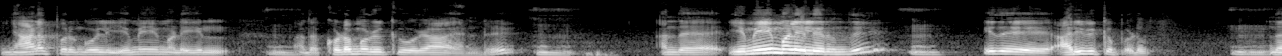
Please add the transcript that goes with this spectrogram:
ஞானப்பெருங்கோயில் இமயமலையில் அந்த குடமுழுக்கு விழா என்று அந்த இமயமலையிலிருந்து இது அறிவிக்கப்படும். இந்த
